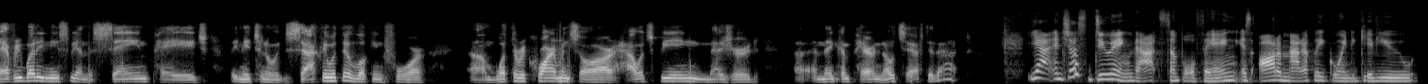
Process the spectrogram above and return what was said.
Everybody needs to be on the same page. They need to know exactly what they're looking for, um, what the requirements are, how it's being measured, uh, and then compare notes after that. Yeah, and just doing that simple thing is automatically going to give you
